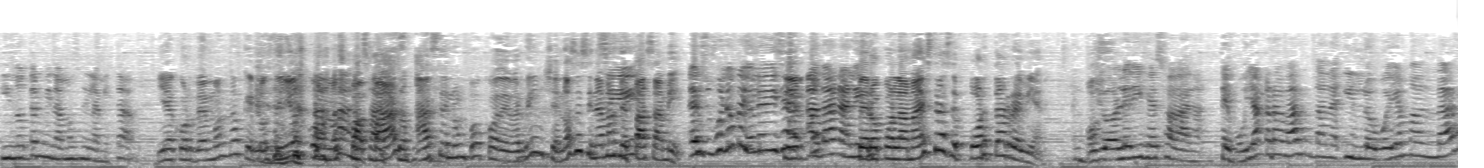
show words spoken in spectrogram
y no terminamos ni la mitad. Y acordémonos que los niños con los papás hacen un poco de berrinche. No sé si nada más Sí. le pasa a mí. Eso fue lo que yo le dije ¿cierto? a Dana. Le Pero dije, con la maestra se porta re bien. O- yo le dije eso a Dana. Te voy a grabar, Dana, y lo voy a mandar,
